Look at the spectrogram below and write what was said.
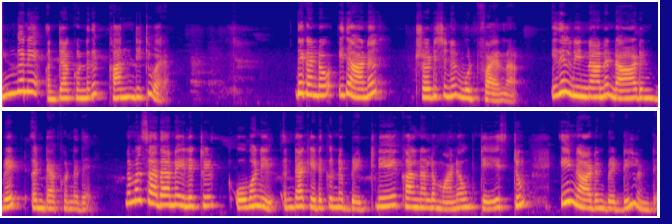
എങ്ങനെ ഉണ്ടാക്കുന്നത് കണ്ടിട്ട് വരാം. ഇത് കണ്ടോ ഇതാണ് ട്രഡീഷണൽ വുഡ് ഫയറിനർ ഇതിൽ നിന്നാണ് നാടൻ ബ്രെഡ് ഉണ്ടാക്കുന്നത്. നമ്മൾ സാധാരണ ഇലക്ട്രിക് ഓവനിൽ ഉണ്ടാക്കിയെടുക്കുന്ന ബ്രെഡിനേക്കാൾ നല്ല മണവും ടേസ്റ്റും ഈ നാടൻ ബ്രെഡിൽ ഉണ്ട്.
